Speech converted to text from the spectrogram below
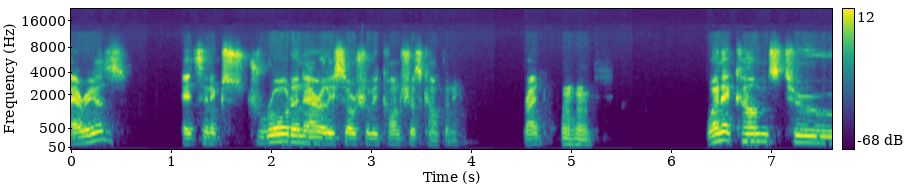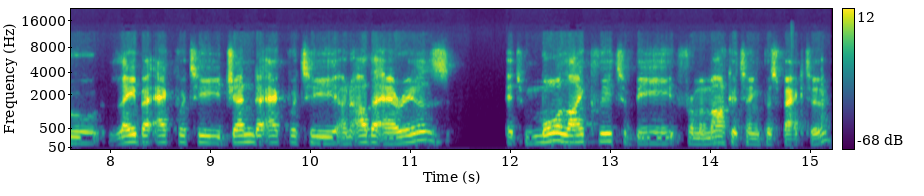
areas, it's an extraordinarily socially conscious company, right? Mm-hmm. When it comes to labor equity, gender equity, and other areas, it's more likely to be from a marketing perspective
